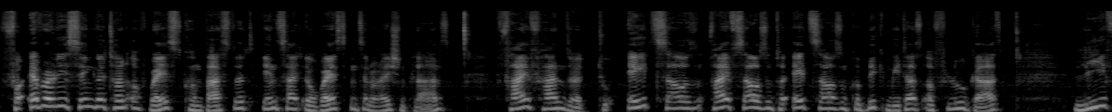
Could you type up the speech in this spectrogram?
For every single ton of waste combusted inside a waste incineration plant, 500 to 8,000 5,000 to 8,000 cubic meters of flue gas leave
